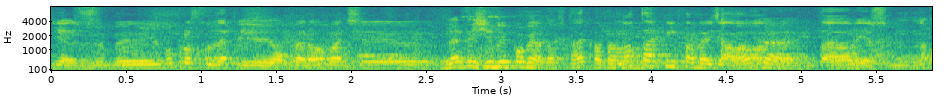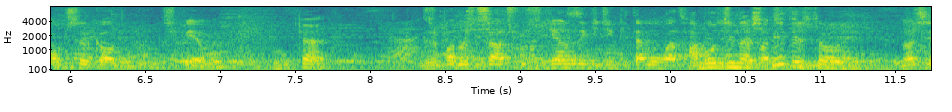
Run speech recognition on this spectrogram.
wiesz, żeby po prostu lepiej operować. e, Lepiej się wypowiadać, tak? O No tak mi powiedziała, Okej. ta wiesz, no, od śpiewu. Okej. Że ponoć trzeba ćwiczyć język i dzięki temu łatwiej A bo będzie ty na śpiewać. śpiew jeszcze chodzisz? Znaczy,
